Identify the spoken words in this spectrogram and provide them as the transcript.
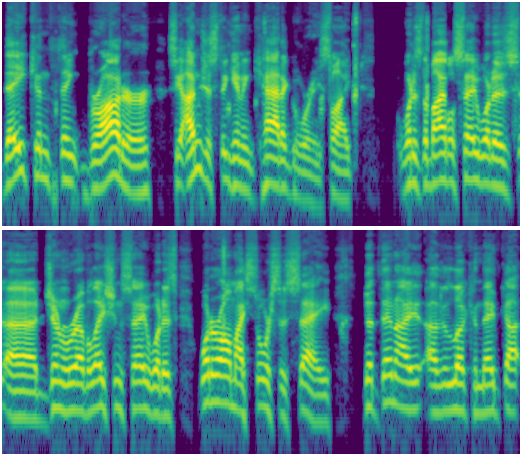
they can think broader. See, I'm just thinking in categories like what does the Bible say? What does uh, general revelation say? What is what are all my sources say? But then I, I look and they've got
